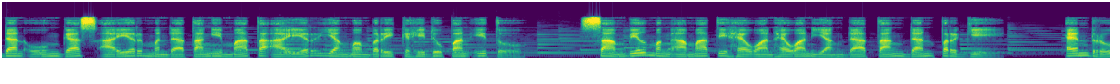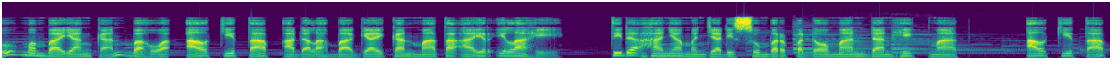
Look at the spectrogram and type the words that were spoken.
dan unggas air mendatangi mata air yang memberi kehidupan itu, sambil mengamati hewan-hewan yang datang dan pergi. Andrew membayangkan bahwa Alkitab adalah bagaikan mata air ilahi, tidak hanya menjadi sumber pedoman dan hikmat. Alkitab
